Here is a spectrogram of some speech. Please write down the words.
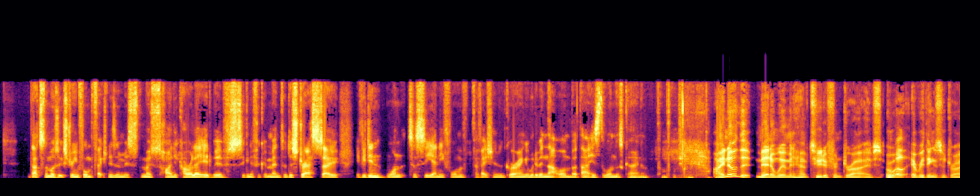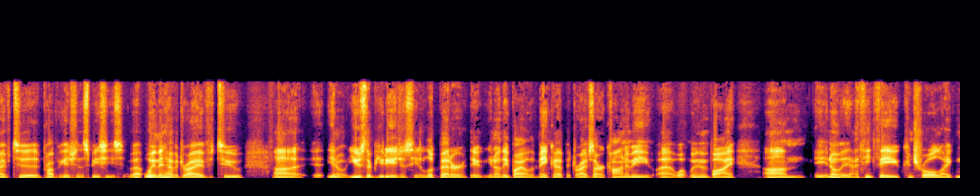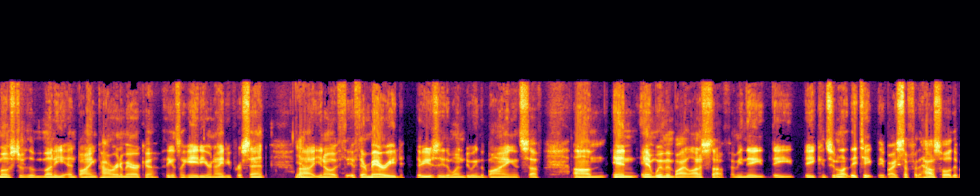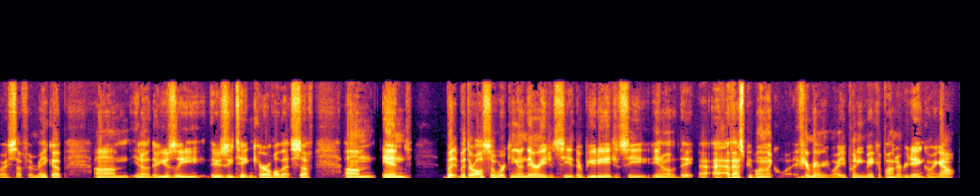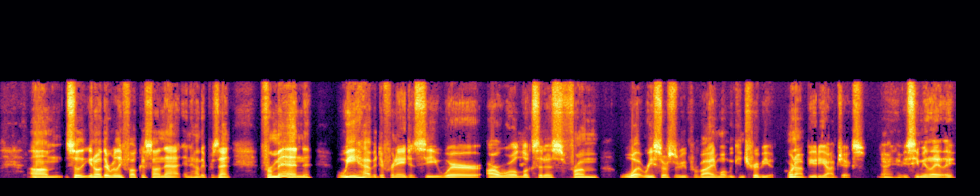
that's the most extreme form of perfectionism. It's the most highly correlated with significant mental distress. So if you didn't want to see any form of perfectionism growing, it would have been that one. But that is the one that's going. Unfortunately, I know that men and women have two different drives. Or well, everything is a drive to propagation of the species. But women have a drive to, uh, you know, use their beauty agency to look better. They, you know, they buy all the makeup. It drives our economy. Uh, what women buy. Um, you know, I think they control like most of the money and buying power in America. I think it's like 80 or 90 percent. Yeah. Uh, you know, if, if they're married, they're usually the one doing the buying and stuff. Um, and, and women buy a lot of stuff. I mean, they, they, they consume a lot. They take, they buy stuff for the household. They buy stuff for makeup. Um, you know, they're usually, they're usually taking care of all that stuff. Um, and, but but they're also working on their agency, their beauty agency. You know, they I, have asked people, I'm like, if you're married, why are you putting makeup on every day and going out? Um, so you know, they're really focused on that and how they present. For men, we have a different agency where our world looks at us from what resources we provide and what we contribute. We're not beauty objects. have you seen me lately?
